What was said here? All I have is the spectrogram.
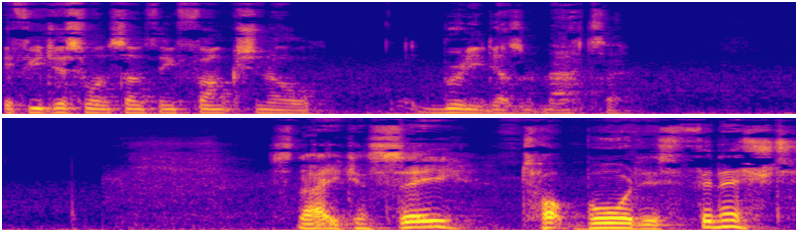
If you just want something functional, it really doesn't matter. So now you can see top board is finished.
